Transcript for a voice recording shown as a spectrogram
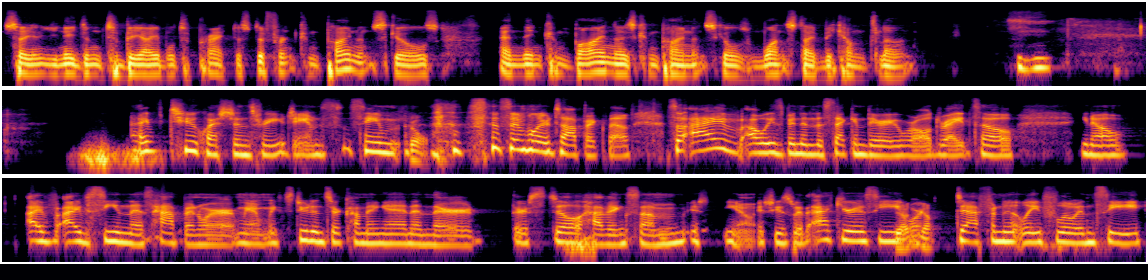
So you need them to be able to practice different component skills and then combine those component skills once they've become fluent. Mm-hmm. I have two questions for you, James. Same, sure. similar topic though. So I've always been in the secondary world, right? So, you know, I've I've seen this happen where I mean, my students are coming in and they're they're still having some you know issues with accuracy yep, or yep. definitely fluency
